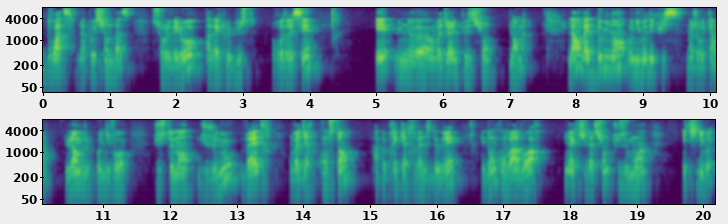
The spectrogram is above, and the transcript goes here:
droite, la position de base. Sur le vélo, avec le buste redressé et euh, on va dire une position normale. Là, on va être dominant au niveau des cuisses, majoritairement. L'angle au niveau justement du genou va être, on va dire, constant, à peu près 90 degrés. Et donc, on va avoir une activation plus ou moins équilibrée.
